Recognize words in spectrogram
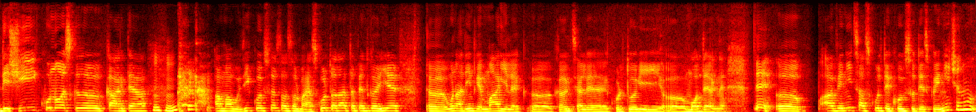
deși cunosc uh, cartea, uh-huh. am auzit cursul ăsta, o să-l mai ascult odată, pentru că e uh, una dintre marile uh, cărți ale culturii uh, moderne. E, uh, a venit să asculte cursul despre Nice, nu,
